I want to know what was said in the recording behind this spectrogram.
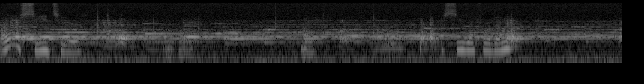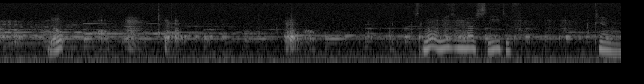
Are there seeds here? Seeds are for them? Nope. There's no reason to have seeds if can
